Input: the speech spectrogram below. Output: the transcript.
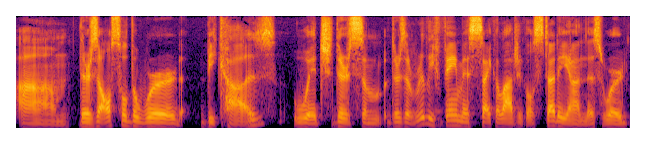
Um, there's also the word because, which there's some there's a really famous psychological study on this word,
